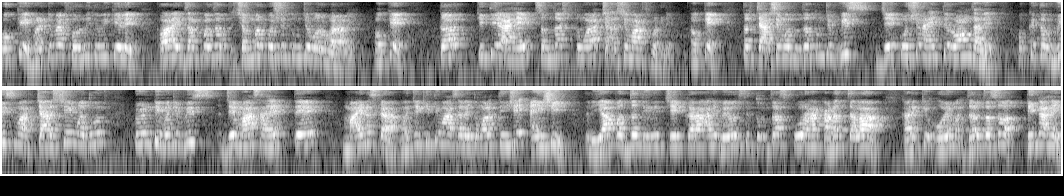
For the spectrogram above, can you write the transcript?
ओके मल्टीबाय फोरनी तुम्ही केले. फॉर एक्झाम्पल जर शंभर क्वेश्चन तुमचे बरोबर आले. ओके तर किती आहे? समजा तुम्हाला चारशे मार्क्स पडले. ओके तर चारशे मधून जर तुमचे वीस जे क्वेश्चन आहेत ते रॉंग झाले. ओके तर वीस मार्क चारशे मधून ट्वेंटी म्हणजे वीस जे मार्क्स आहेत ते मायनस करा. म्हणजे किती मार्क्स आले? तुम्हाला तीनशे ऐंशी. तर या पद्धतीने चेक करा आणि व्यवस्थित तुमचा स्कोर हा काढत चला. कारण की ओएम जर तसं ठीक आहे.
